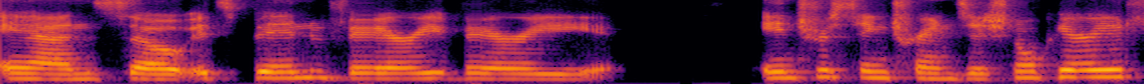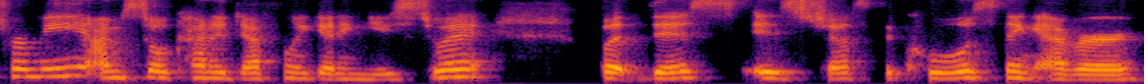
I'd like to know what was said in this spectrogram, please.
And so it's been very, very interesting transitional period for me. I'm still kind of definitely getting used to it, but this is just the coolest thing ever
